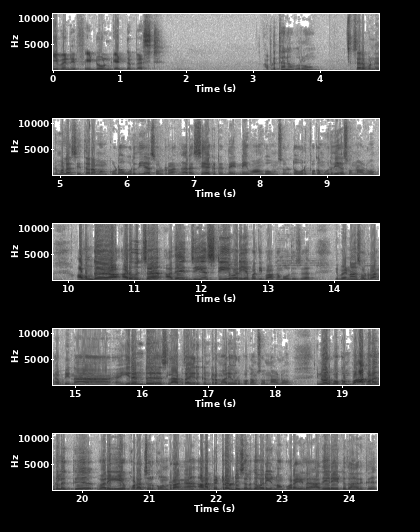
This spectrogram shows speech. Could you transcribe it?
even if we don't get the best அப்படித்தானே வரும்? சார் இப்போ நிர்மலா சீதாராமன் கூட உறுதியாக சொல்கிறாங்க ரஷ்யா கிட்ட இருந்து எண்ணெய் வாங்குவோம்னு சொல்லிட்டு ஒரு பக்கம் உறுதியாக சொன்னாலும் அவங்க அறிவிச்ச அதே ஜிஎஸ்டி வரியை பற்றி பார்க்கும்போது சார் இப்போ என்ன சொல்கிறாங்க அப்படின்னா இரண்டு ஸ்லாப் தான் இருக்குன்ற மாதிரி ஒரு பக்கம் சொன்னாலும் இன்னொரு பக்கம் வாகனங்களுக்கு வரி குறைச்சிருக்கோன்றாங்க. ஆனால் பெட்ரோல் டீசலுக்கு வரி இன்னும் குறையல அதே ரேட்டு தான் இருக்குது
